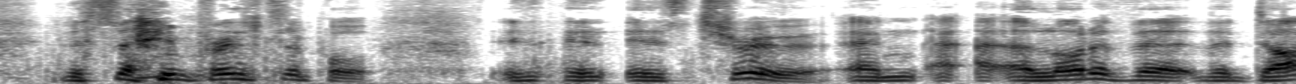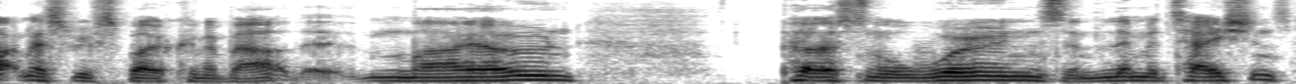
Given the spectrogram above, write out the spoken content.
the same principle is, is, is true. And a, a, lot of the, the darkness we've spoken about, my own personal wounds and limitations.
